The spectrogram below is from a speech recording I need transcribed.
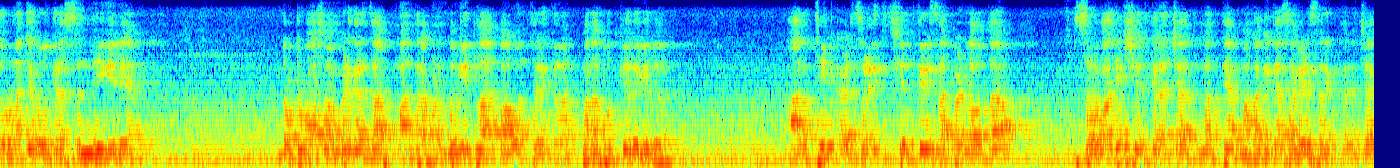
तरुणाच्या रोजगार संधी गेल्या. डॉक्टर बाबासाहेब आंबेडकरांचा अपमान तर आपण बघितला बावन साली त्यांना पराभूत केलं गेलं. आर्थिक अडचणीत शेतकरी सापडला होता. सर्वाधिक शेतकऱ्यांच्या आत्महत्या महाविकास आघाडी सरकारच्या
